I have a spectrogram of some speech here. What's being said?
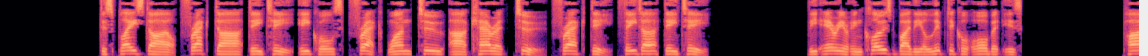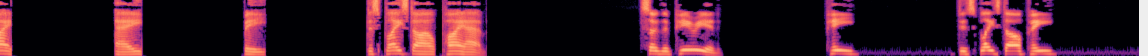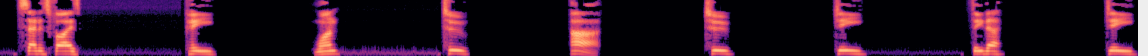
display style frac dar dt equals frac 1 2 r caret 2 frac d theta dt. The area enclosed by the elliptical orbit is pi a b. Display style pi ab. So the period p display style p satisfies P one two R two D theta D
